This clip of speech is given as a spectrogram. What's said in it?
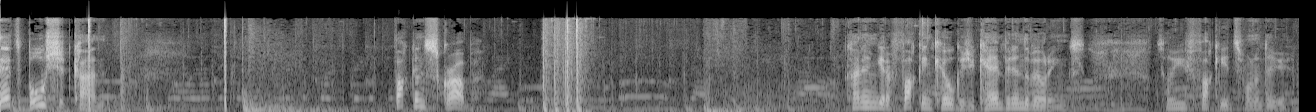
That's bullshit, cunt. Fucking scrub. Can't even get a fucking kill because you're camping in the buildings. That's all you fuckheads want to do.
